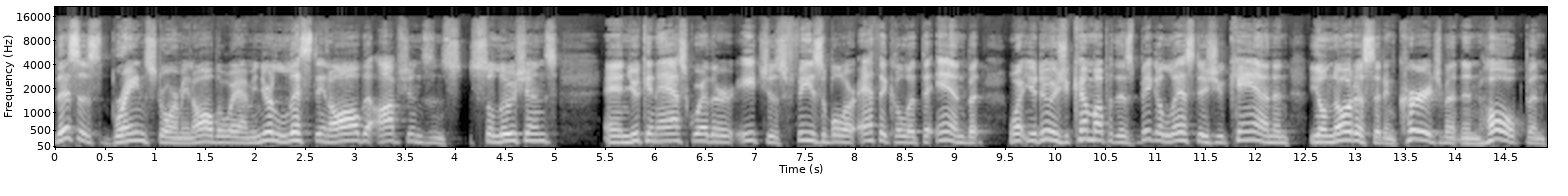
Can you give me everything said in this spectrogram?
this is brainstorming all the way. I mean, you're listing all the options and s- solutions, and you can ask whether each is feasible or ethical at the end. But what you do is you come up with as big a list as you can, and you'll notice that encouragement and hope and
